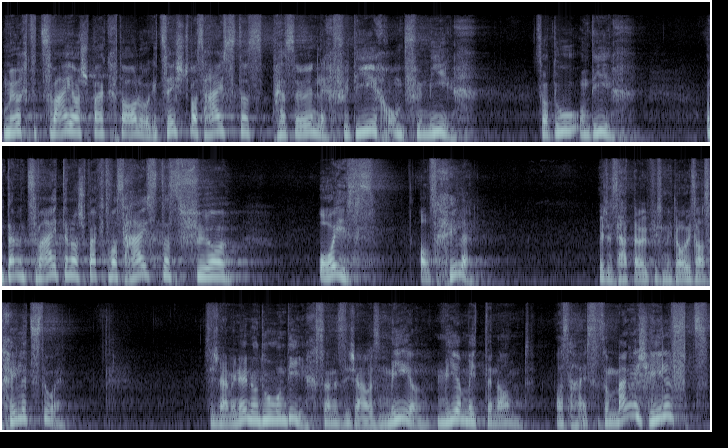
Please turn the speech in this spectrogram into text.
Und wir möchten zwei Aspekte anschauen. Zuerst, was heißt das persönlich für dich und für mich? So du und ich. Und dann ein zweiter Aspekt, was heißt das für uns als Killer? Weil das hat auch etwas mit uns als Killer zu tun. Es ist nämlich nicht nur du und ich, sondern es ist auch ein Wir, wir miteinander. Was heißt das? Und manchmal hilft es,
